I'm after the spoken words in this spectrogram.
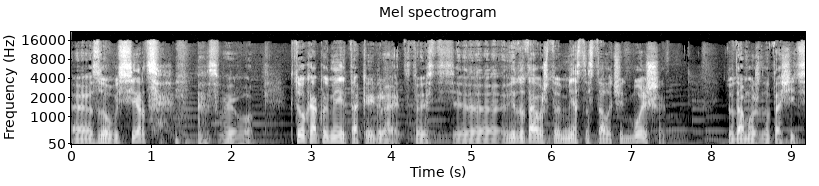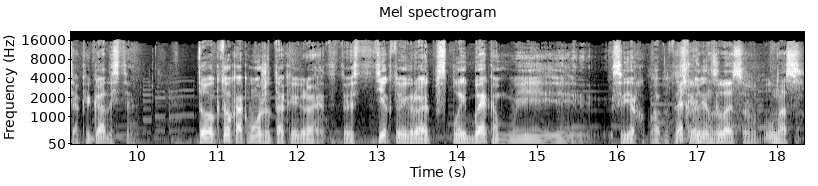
э, зову сердца своего. Кто как умеет, так и играет. То есть, э, ввиду того, что места стало чуть больше, туда можно тащить всякой гадости, то кто как может, так и играет. То есть те, кто играет с плейбеком и сверху кладут Знаешь, как это называется у нас,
